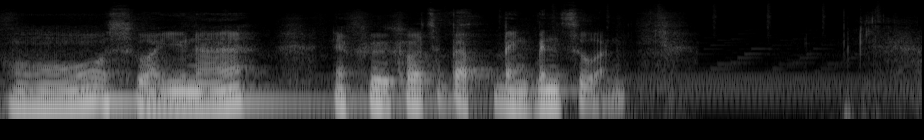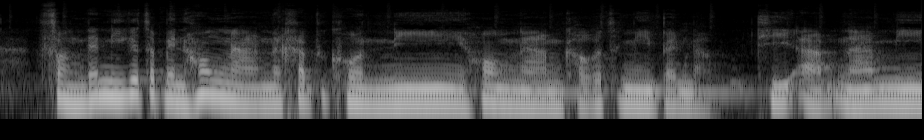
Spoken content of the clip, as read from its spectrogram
โอ้สวยอยู่นะเนี่ยคือเขาจะแบบแบ่งเป็นส่วน ฝั่งด้านนี้ก็จะเป็นห้องน้ำนะครับ ทุกคนนี่ห้องน้ำเขาก็จะมีเป็นแบบที่อาบน้ำมี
